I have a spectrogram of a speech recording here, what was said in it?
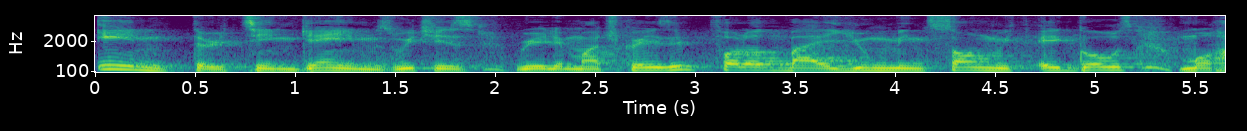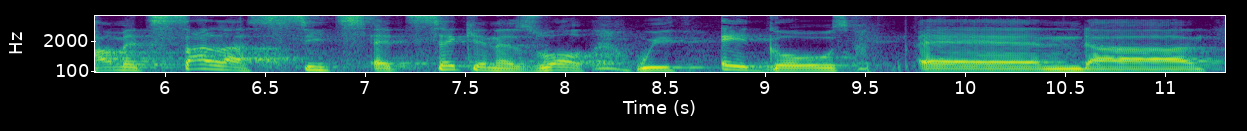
in 13 games, which is really much crazy. Followed by Heung-Min Son with 8 goals. Mohamed Salah sits at second as well with 8 goals. And uh,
